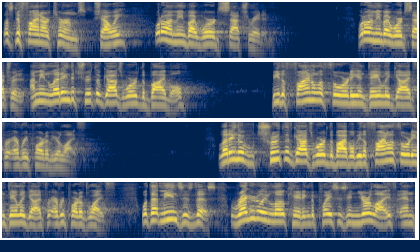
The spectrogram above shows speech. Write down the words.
Let's define our terms, shall we? What do I mean by word saturated? What do I mean by word saturated? I mean letting the truth of God's word, the Bible, be the final authority and daily guide for every part of your life. Letting the truth of God's word, the Bible, be the final authority and daily guide for every part of life. What that means is this regularly locating the places in your life and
